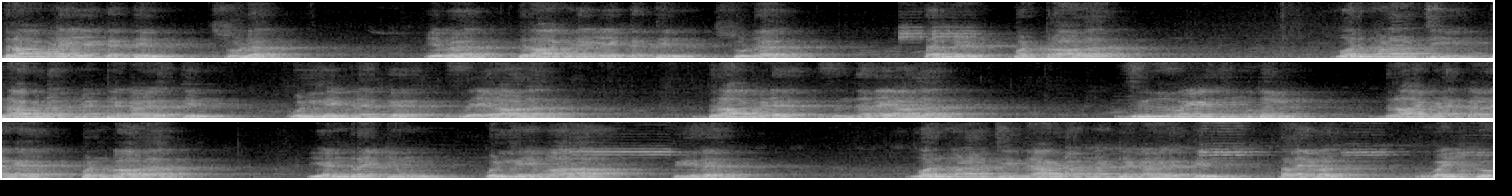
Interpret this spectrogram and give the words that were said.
திராவிட இயக்கத்தின் சுடர். இவர் திராவிட இயக்கத்தின் சுடர் தமிழ் பற்றாளர் மறுமலர்ச்சி திராவிட முன்னேற்ற கழகத்தின் கொள்கை விளக்க செயலாளர் திராவிட சிந்தனையாளர் சிறு வயது முதல் திராவிட கழக பண்பாளர் என்றைக்கும் கொள்கை மாறா வீரர் மறுமலர்ச்சி திராவிட முன்னேற்ற கழகத்தின் தலைவர் வைகோ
